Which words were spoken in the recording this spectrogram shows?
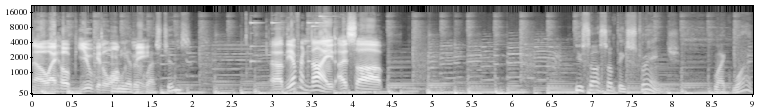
No, I hope you get along Any with other questions? Uh, the other night, I saw You saw something strange. Like what?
